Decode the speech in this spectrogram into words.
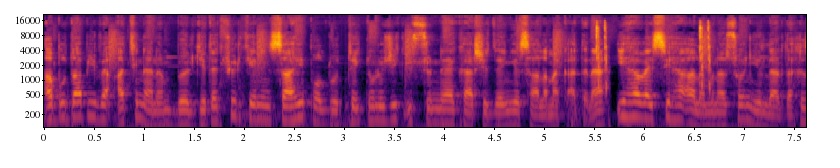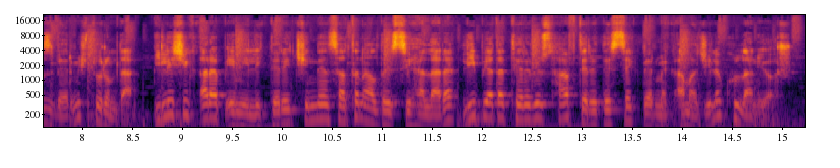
Abu Dhabi ve Atina'nın bölgede Türkiye'nin sahip olduğu teknolojik üstünlüğe karşı denge sağlamak adına İHA ve SİHA alımına son yıllarda hız vermiş durumda. Birleşik Arap Emirlikleri Çin'den satın aldığı SİHA'ları Libya'da terörist Hafter'e destek vermek amacıyla kullanıyor.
